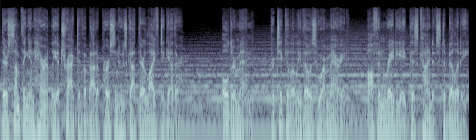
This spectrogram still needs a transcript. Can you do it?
There's something inherently attractive about a person who's got their life together. Older men, particularly those who are married, often radiate this kind of stability.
